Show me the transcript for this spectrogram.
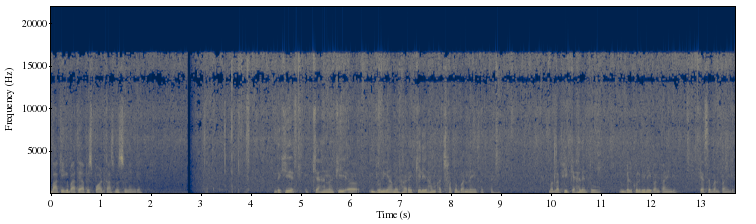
बाकी की बातें आप इस पॉडकास्ट में सुनेंगे। देखिए, क्या है ना कि दुनिया में हर एक के लिए हम अच्छा तो बन नहीं सकते हैं। मतलब कि कह लें तो बिल्कुल भी नहीं बन पाएँगे। कैसे बन पाएँगे?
